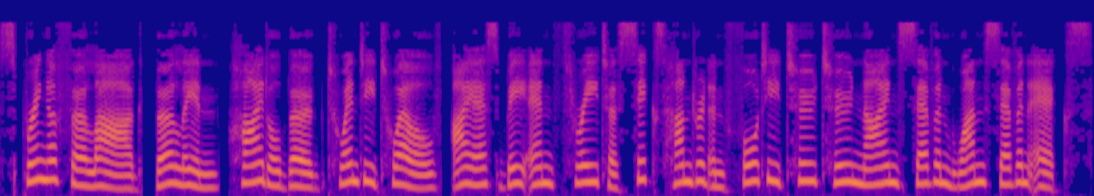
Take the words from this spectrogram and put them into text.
Springer Verlag, Berlin, Heidelberg 2012, ISBN 3 642 29717 X.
